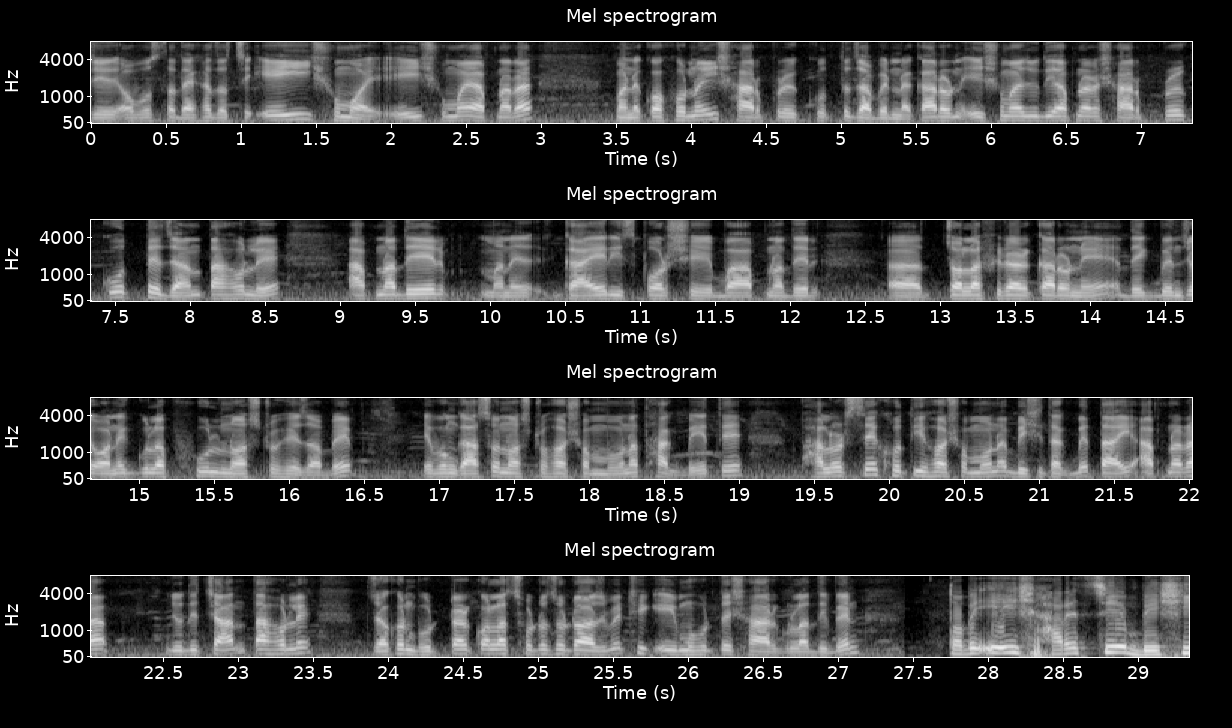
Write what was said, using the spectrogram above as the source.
যে অবস্থা দেখা যাচ্ছে, এই সময় এই সময় আপনারা মানে কখনোই সার প্রয়োগ করতে যাবেন না। কারণ এই সময় যদি আপনারা সার প্রয়োগ করতে যান, তাহলে আপনাদের মানে গায়ের স্পর্শে বা আপনাদের চলাফেরার কারণে দেখবেন যে অনেকগুলো ফুল নষ্ট হয়ে যাবে এবং গাছও নষ্ট হওয়ার সম্ভাবনা থাকবে। এতে ভালোর চেয়ে ক্ষতি হওয়ার সম্ভাবনা বেশি থাকবে। তাই আপনারা যদি চান, তাহলে যখন ভুট্টার কলা ছোট ছোট আসবে, ঠিক এই মুহূর্তে সারগুলা দিবেন। তবে এই সারের চেয়ে বেশি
